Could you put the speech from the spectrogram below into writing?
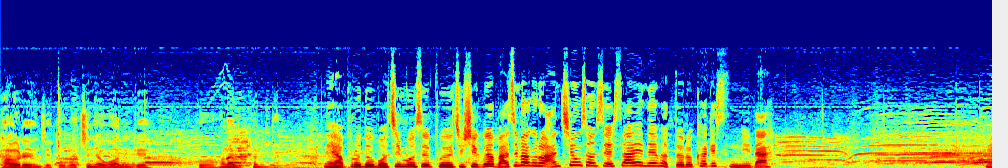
가을에 이제 또 멋진 야구 하는 게 또 하나의 목표입니다. 네, 앞으로도 멋진 모습 보여주시고요. 마지막으로 안치홍 선수의 사인을 받도록 하겠습니다. 네,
